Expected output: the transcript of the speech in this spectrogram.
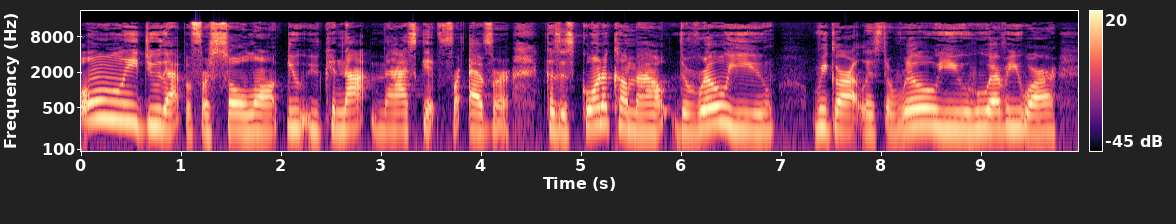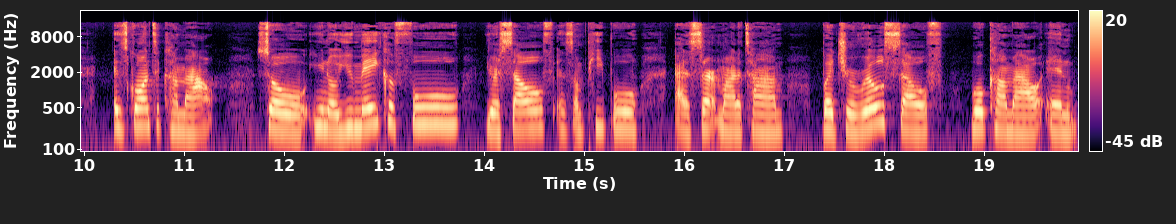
only do that but for so long. You you cannot mask it forever because it's going to come out. The real you, regardless, the real you, whoever you are, is going to come out. So you know you may could fool yourself and some people at a certain amount of time, but your real self will come out and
